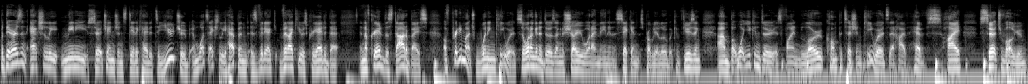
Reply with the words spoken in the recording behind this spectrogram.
But there isn't actually many search engines dedicated to YouTube. And what's actually happened is VidIQ, VidIQ has created that and they've created this database of pretty much winning keywords. So what I'm going to do is I'm going to show you what I mean in a second. It's probably a little bit confusing, um, but what you can do is find low competition keywords that have, have high search volume.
